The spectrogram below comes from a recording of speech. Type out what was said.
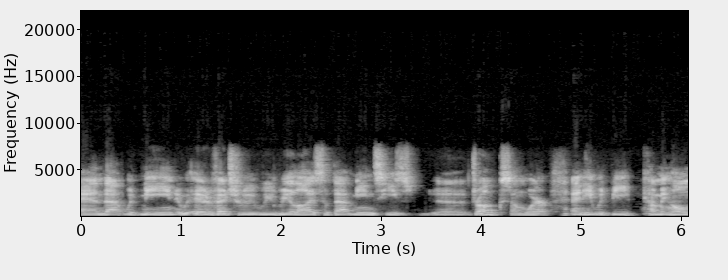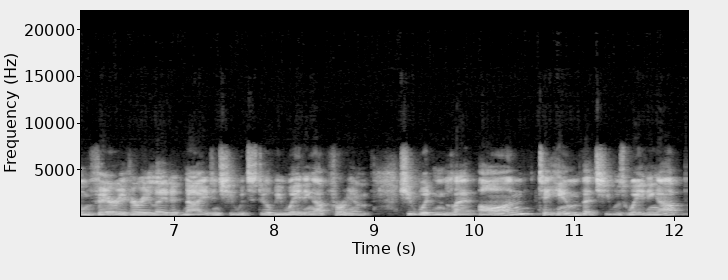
And that would mean, eventually we realized that that means he's uh, drunk somewhere. And he would be coming home very, very late at night, and she would still be waiting up for him. She wouldn't let on to him that she was waiting up,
